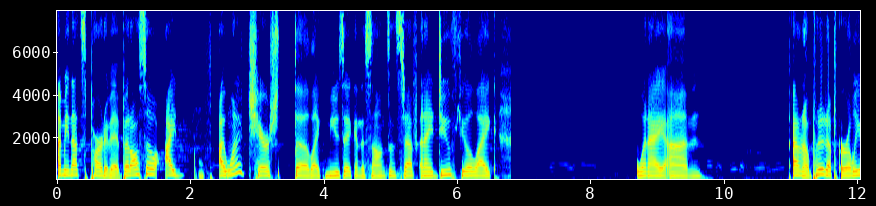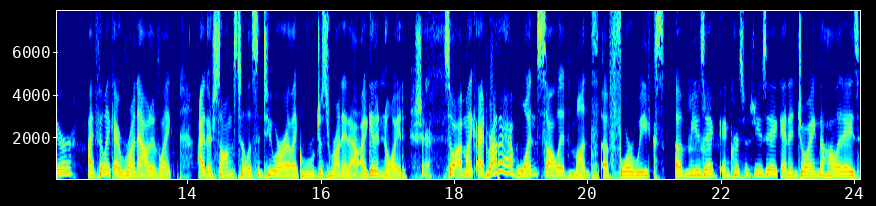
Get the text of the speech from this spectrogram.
I mean, that's part of it, but also I I want to cherish the like music and the songs and stuff, and I do feel like when I um I don't know, put it up earlier, I feel like I run out of like either songs to listen to or I like r- just run it out. I get annoyed. Sure. So I'm like, I'd rather have one solid month of four weeks of music and Christmas music and enjoying the holidays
